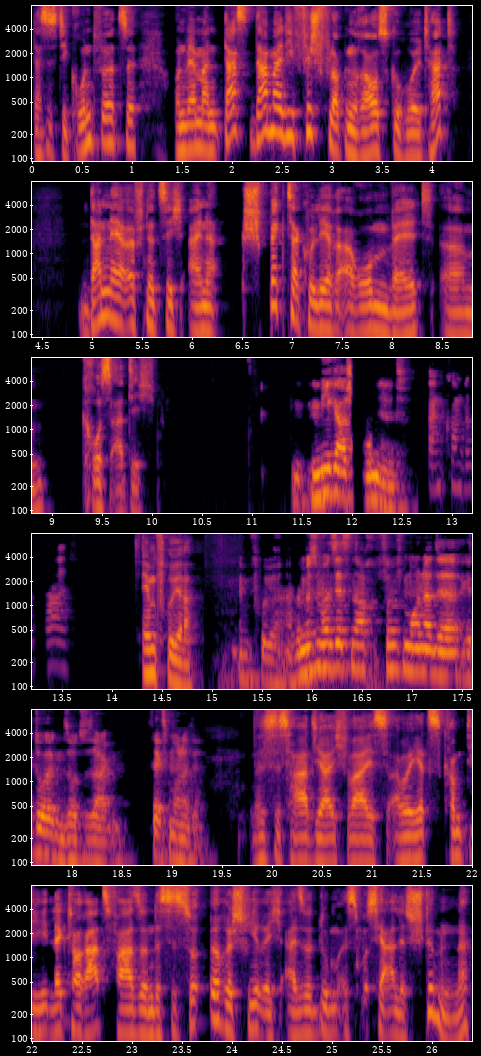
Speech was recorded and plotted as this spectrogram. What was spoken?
Das ist die Grundwürze. Und wenn man das, da mal die Fischflocken rausgeholt hat, dann eröffnet sich eine spektakuläre Aromenwelt. Ähm, großartig. Mega spannend. Wann kommt das raus? Im Frühjahr. Im Frühjahr. Also müssen wir uns jetzt noch fünf Monate gedulden, sozusagen. Sechs Monate. Das ist hart, ja, ich weiß. Aber jetzt kommt die Lektoratsphase und das ist so irre schwierig. Also du, es muss ja alles stimmen, ne?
